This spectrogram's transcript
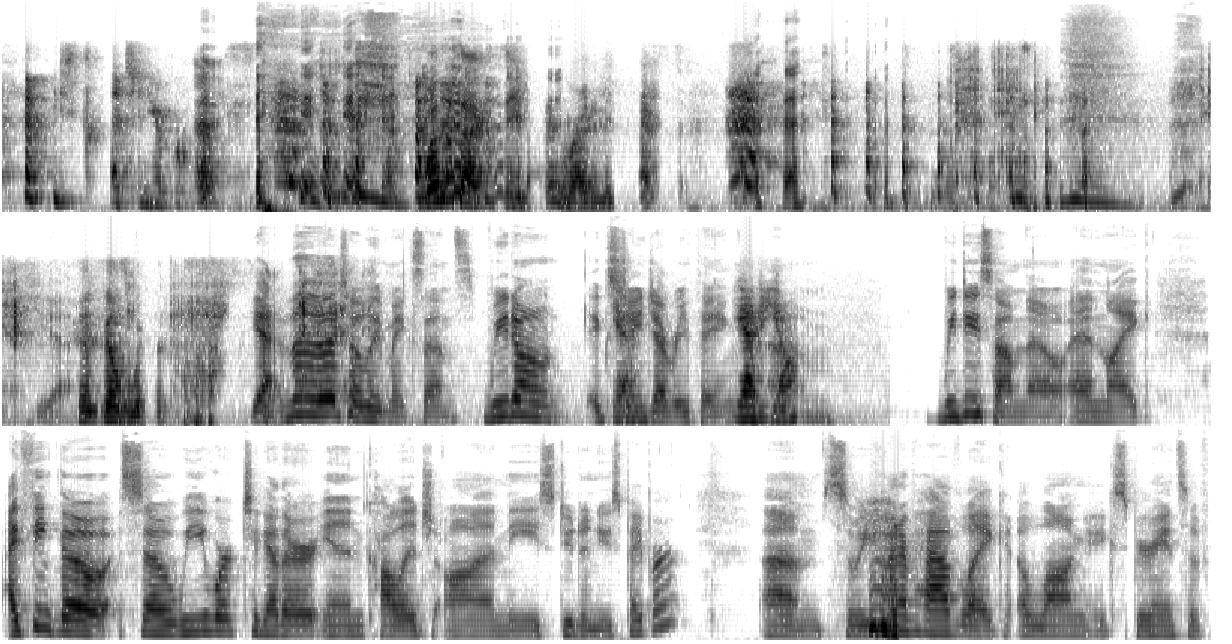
You're just clutching your breasts. what's that scene? I didn't write it. Yeah, It feels weird. yeah. No, that totally makes sense. We don't exchange everything. Yeah, do you? Um, we do some though, and like I think though. So we worked together in college on the student newspaper. Um, so we kind of have like a long experience of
